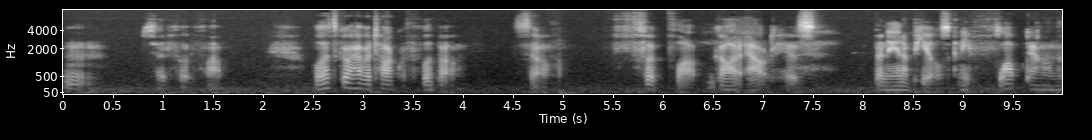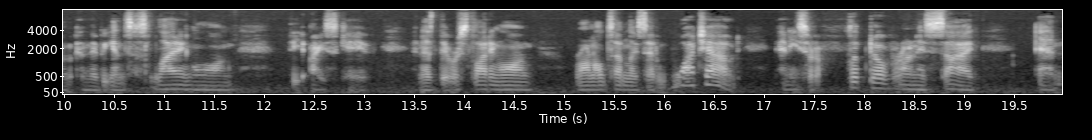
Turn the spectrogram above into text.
Hmm, said Flip Flop. Well, let's go have a talk with Flippo. So, Flip Flop got out his banana peels and he flopped down on them and they began sliding along the ice cave. And as they were sliding along, Ronald suddenly said, Watch out! And he sort of flipped over on his side and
